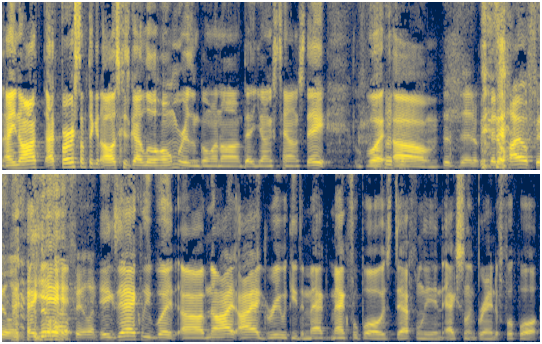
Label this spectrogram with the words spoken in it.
I, you know, I, at first I'm thinking, oh, this kid's got a little homerism going on that Youngstown State, but um, that, that, Ohio feeling, that yeah, Ohio feeling. exactly. But um, no, I, I agree with you. The MAC MAC football is definitely an excellent brand of football,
